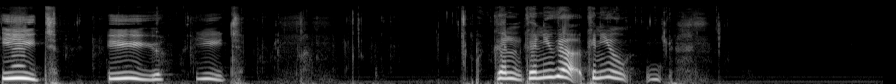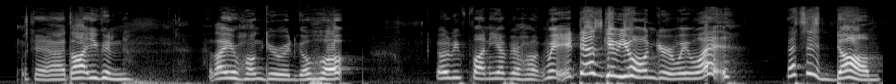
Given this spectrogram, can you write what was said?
Eat. Eat. Eat. Can can you get can you Okay, I thought you can I thought your hunger would go up. It would be funny if your hunger Wait, it does give you hunger. Wait, what? That's just dumb.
